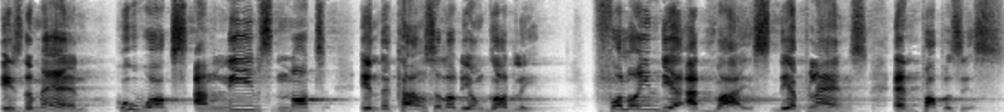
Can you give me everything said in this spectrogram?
is the man who walks and lives not in the counsel of the ungodly, following their advice, their plans, and purposes,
